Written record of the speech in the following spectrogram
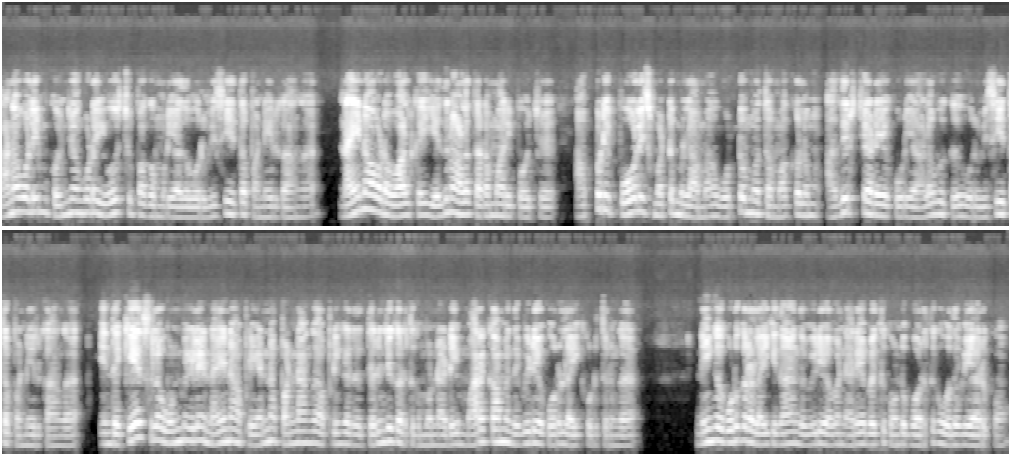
கனவுலையும் கொஞ்சம் கூட யோசிச்சு பார்க்க முடியாத ஒரு விஷயத்த பண்ணியிருக்காங்க நைனாவோட வாழ்க்கை எதனால தடமாறி போச்சு? அப்படி போலீஸ் மட்டும் இல்லாம ஒட்டுமொத்த மக்களும் அதிர்ச்சி அடையக்கூடிய அளவுக்கு ஒரு விஷயத்த பண்ணியிருக்காங்க. இந்த கேஸ்ல உண்மையிலே நைனா அப்படி என்ன பண்ணாங்க அப்படிங்கறத தெரிஞ்சுக்கிறதுக்கு முன்னாடி மறக்காம இந்த வீடியோக்கு ஒரு லைக் கொடுத்துருங்க. நீங்க கொடுக்குற லைக் தான் இந்த வீடியோவை நிறைய பேருக்கு கொண்டு போறதுக்கு உதவியா இருக்கும்.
